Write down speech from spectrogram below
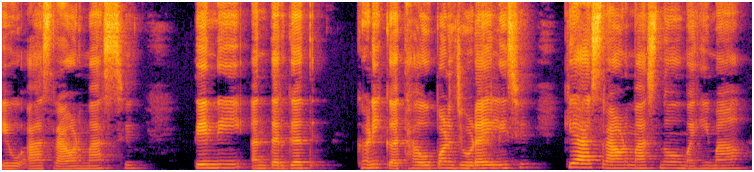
એવો આ શ્રાવણ માસ છે. તેની અંતર્ગત ઘણી કથાઓ પણ જોડાયેલી છે કે આ શ્રાવણ માસનો મહિમા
